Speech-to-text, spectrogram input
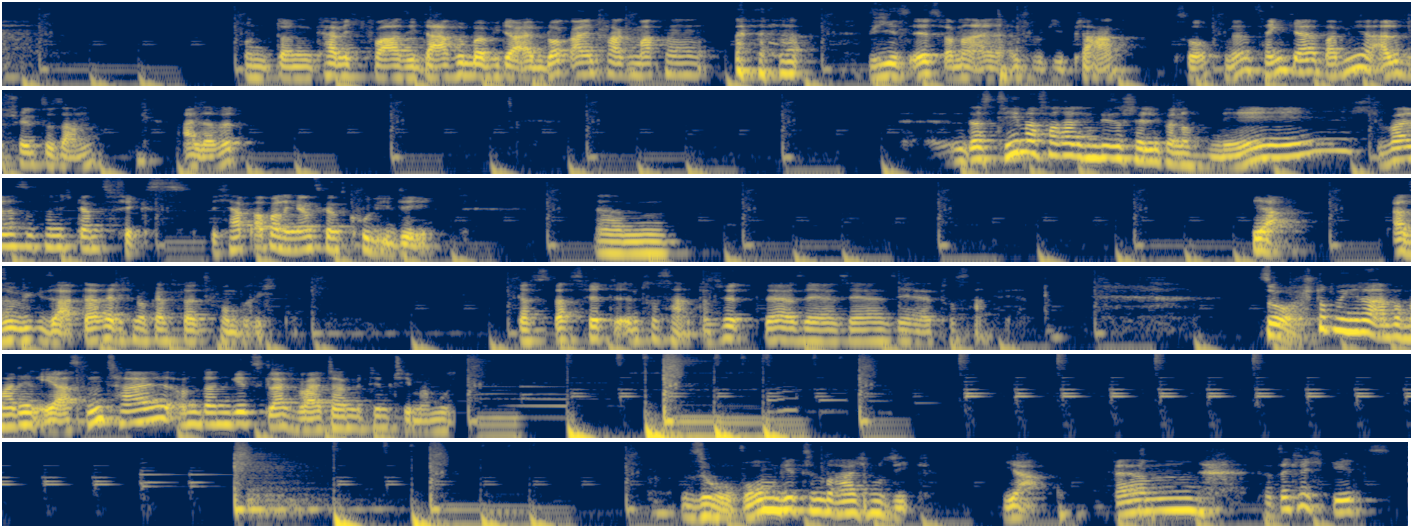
und dann kann ich quasi darüber wieder einen Blog-Eintrag machen, wie es ist, wenn man eine Anthologie plant. So, ne? Es hängt ja bei mir alles so schön zusammen. I love. Das Thema verrate ich an dieser Stelle lieber noch nicht, weil das ist noch nicht ganz fix. Ich habe aber eine ganz, ganz coole Idee. Ähm ja, also wie gesagt, da werde ich noch ganz klar davon berichten. Das, das wird interessant. Das wird sehr, sehr, sehr, sehr interessant werden. So, stoppen wir hier doch einfach mal den ersten Teil und dann geht es gleich weiter mit dem Thema Musik. So, worum geht es im Bereich Musik? Ja, ähm, tatsächlich geht es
